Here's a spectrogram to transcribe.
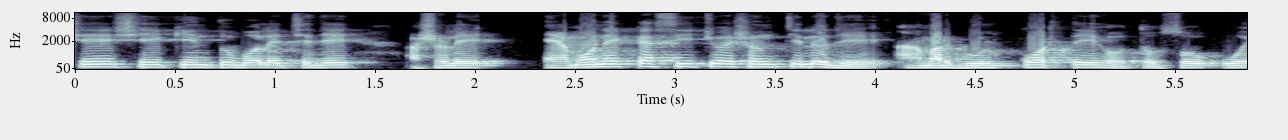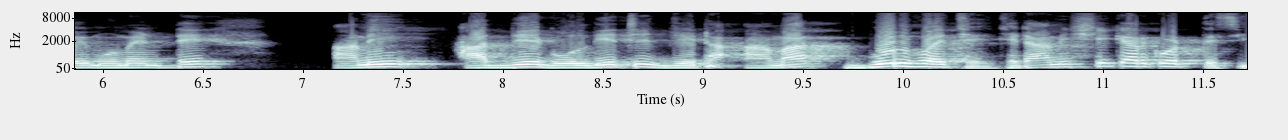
সে সে কিন্তু বলেছে যে আসলে এমন একটা সিচুয়েশন ছিল যে আমার গোল করতেই হতো। সো ওই মোমেন্টে আমি হাত দিয়ে গোল দিয়েছি, যেটা আমার ভুল হয়েছে, যেটা আমি স্বীকার করতেছি।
